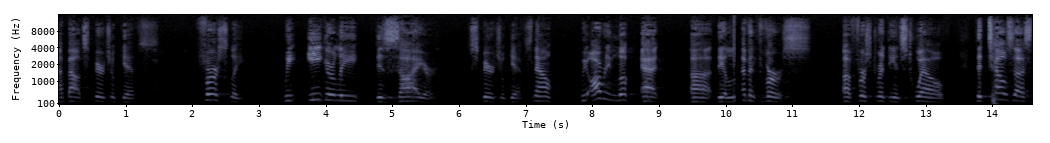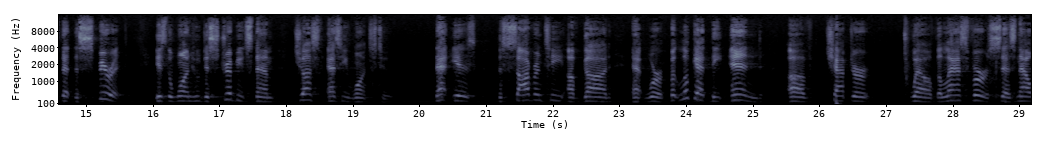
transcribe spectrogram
about spiritual gifts? Firstly, we eagerly desire spiritual gifts. Now, we already looked at uh, the 11th verse of 1 Corinthians 12 that tells us that the Spirit is the one who distributes them just as he wants to. That is the sovereignty of God at work. But look at the end of chapter 12. The last verse says, Now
